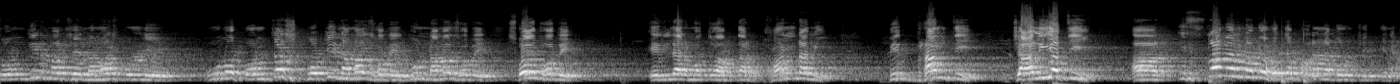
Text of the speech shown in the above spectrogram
টঙ্গীর মাঠে নামাজ পড়লে উনপঞ্চাশ কোটি নামাজ হবে, গুণ নামাজ হবে, সব হবে। এগুলার মতো আপনার ভণ্ডামি, বিভ্রান্তি, জালিয়াতি আর ইসলামের নামে হতে পারে না বলুন ঠিক কিনা।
